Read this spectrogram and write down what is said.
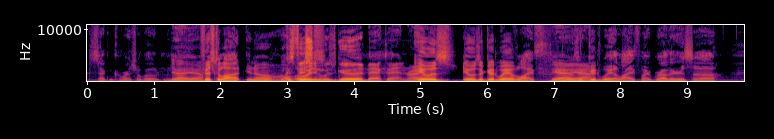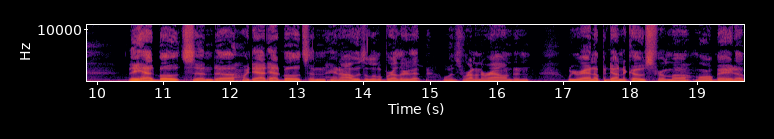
second commercial boat. And Yeah, yeah. Fished a lot, you know. Because always- fishing was good back then, right? it was it was a good way of life. Yeah, it was yeah. a good way of life. My brothers, uh, they had boats, and uh, my dad had boats, and you know I was a little brother that was running around, and we ran up and down the coast from uh, Morro Bay to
